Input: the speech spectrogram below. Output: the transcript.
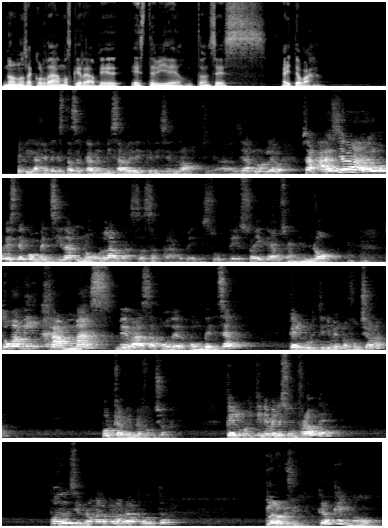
no nos acordábamos que grabé este video, entonces ahí te va. Y la gente que está cerca de mí sabe de que dice, no, ya no le... O sea, haz ya algo que esté convencida, no la vas a sacar de eso, de esa idea. O sea, no. Tú a mí jamás me vas a poder convencer que el multinivel no funciona, porque a mí me funciona. Que el multinivel es un fraude. ¿Puedo decir una mala palabra, productor? Claro que sí. Creo que no,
